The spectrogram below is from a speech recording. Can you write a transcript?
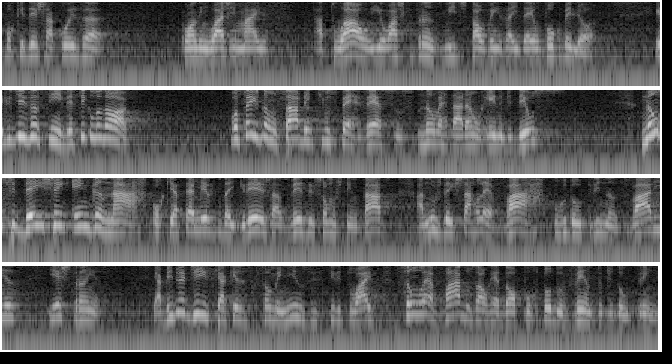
Porque deixa a coisa com a linguagem mais atual e eu acho que transmite talvez a ideia um pouco melhor. Ele diz assim, versículo 9: Vocês não sabem que os perversos não herdarão o reino de Deus? Não se deixem enganar, porque até mesmo da igreja, às vezes somos tentados a nos deixar levar por doutrinas várias e estranhas. E a Bíblia diz que aqueles que são meninos espirituais são levados ao redor por todo vento de doutrina.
